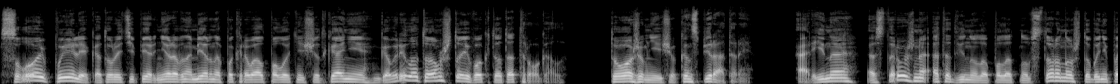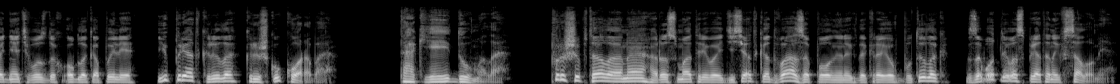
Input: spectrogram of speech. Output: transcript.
Слой пыли, который теперь неравномерно покрывал полотнище ткани, говорил о том, что его кто-то трогал. Тоже мне еще конспираторы. Арина осторожно отодвинула полотно в сторону, чтобы не поднять воздух облако пыли, и приоткрыла крышку короба. «Так я и думала», — прошептала она, рассматривая десятка-два заполненных до краев бутылок, заботливо спрятанных в соломе.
